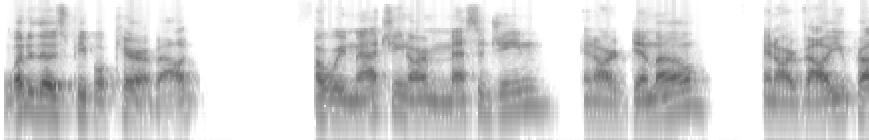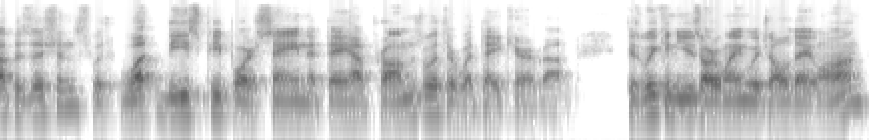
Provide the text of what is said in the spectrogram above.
What do those people care about? Are we matching our messaging and our demo and our value propositions with what these people are saying that they have problems with or what they care about? Because we can use our language all day long,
